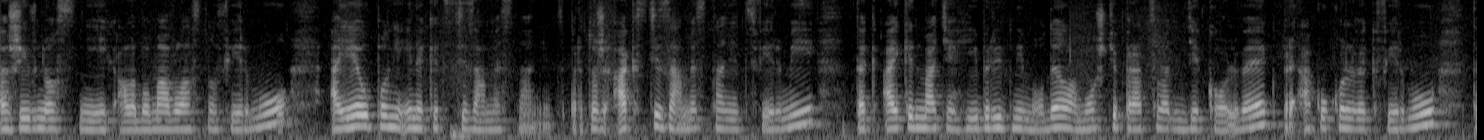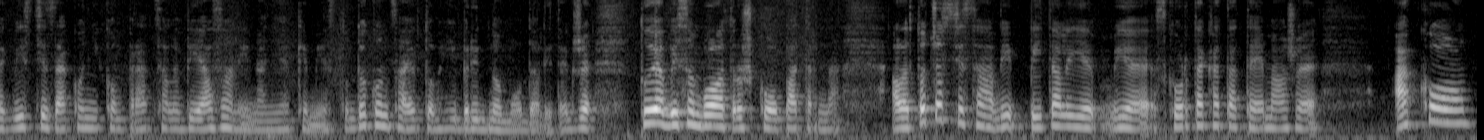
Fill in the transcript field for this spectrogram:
živnostník alebo má vlastnú firmu a je úplne iné, keď ste zamestnanec. Pretože ak ste zamestnanec firmy, tak aj keď máte hybridný model a môžete pracovať kdekoľvek, pre akúkoľvek firmu, tak vy ste zákonníkom práce ale viazaní na nejaké miesto. Dokonca aj v tom hybridnom modeli. Takže tu ja by som bola trošku opatrná. Ale to, čo ste sa vy pýtali, je, je skôr taká tá téma, že ako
